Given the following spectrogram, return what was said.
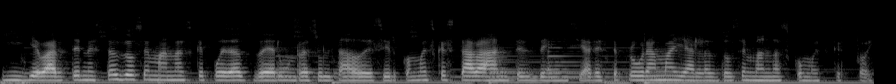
y llevarte en estas dos semanas que puedas ver un resultado, decir cómo es que estaba antes de iniciar este programa y a las dos semanas cómo es que estoy.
